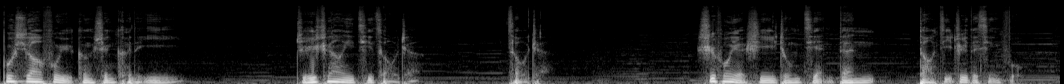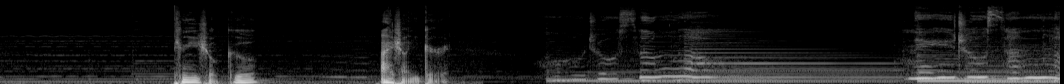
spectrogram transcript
不需要赋予更深刻的意义，只是这样一起走着，走着。是否也是一种简单到极致的幸福？听一首歌，爱上一个人。我住四楼，你住三楼，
